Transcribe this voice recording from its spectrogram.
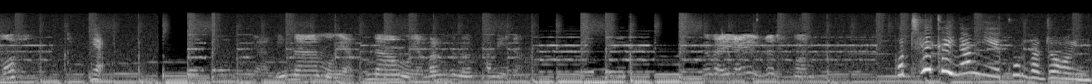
Moż? Nie. Moja wina, moja wina, moja bardzo wielka wina. Dobra, ja już wyszłam. Poczekaj na mnie, kurwa, join.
